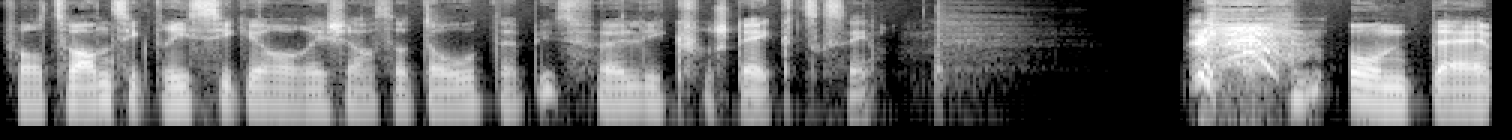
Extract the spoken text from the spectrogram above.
Vor 20, 30 Jahren ist also Tod etwas völlig Verstecktes gesehen. Und äh,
